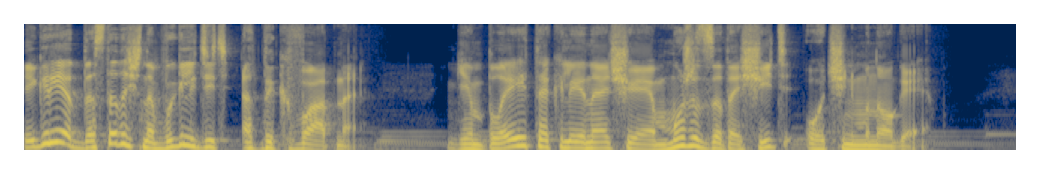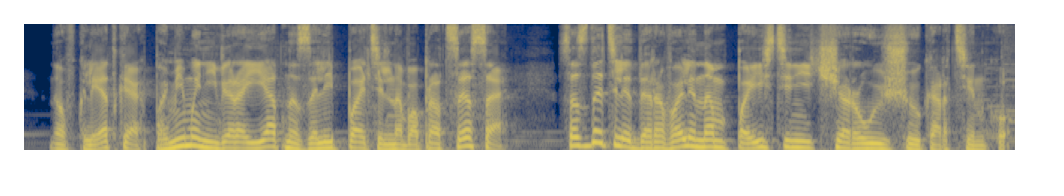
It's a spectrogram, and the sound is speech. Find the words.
Игре достаточно выглядеть адекватно. Геймплей, так или иначе, может затащить очень многое. Но в клетках, помимо невероятно залипательного процесса, создатели даровали нам поистине чарующую картинку.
